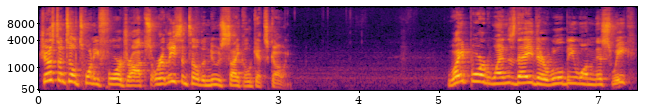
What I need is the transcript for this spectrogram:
Just until 24 drops, or at least until the news cycle gets going. Whiteboard Wednesday, there will be one this week.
